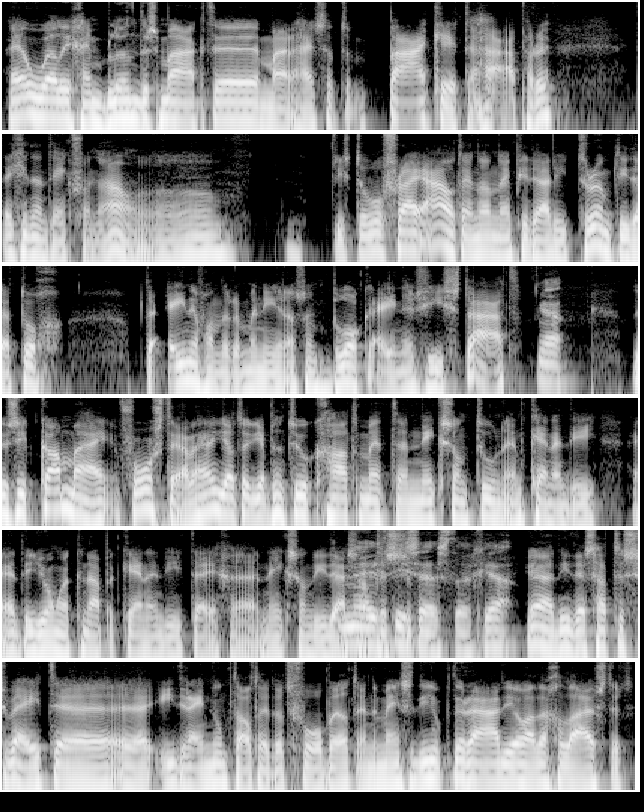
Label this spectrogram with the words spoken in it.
Hoewel hij geen blunders maakte, maar hij zat een paar keer te haperen. Dat je dan denkt van nou, eh, het is toch wel vrij oud. En dan heb je daar die Trump die daar toch op de een of andere manier als een blok energie staat. Ja, Dus ik kan mij voorstellen, hè, je, had, je hebt natuurlijk gehad met eh, Nixon toen en Kennedy. Hè, de jonge knappe Kennedy tegen Nixon die daar zat te, 1960, ja. ja, die daar zat te zweten. Eh, iedereen noemt altijd dat voorbeeld. En de mensen die op de radio hadden geluisterd,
